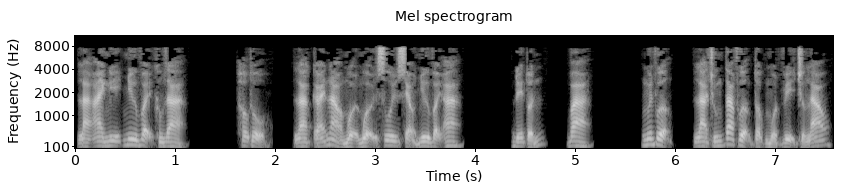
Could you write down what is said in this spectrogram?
là ai nghĩ như vậy không ra? Hậu thổ là cái nào muội muội xui xẻo như vậy a? Đế tuấn ba. Nguyên vượng là chúng ta phượng tộc một vị trưởng lão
